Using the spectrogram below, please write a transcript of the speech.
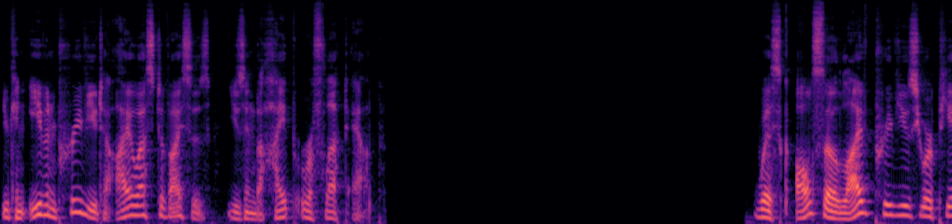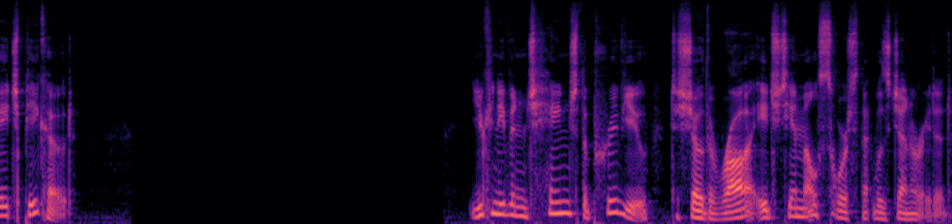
You can even preview to iOS devices using the Hype Reflect app. Whisk also live previews your PHP code. You can even change the preview to show the raw HTML source that was generated.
